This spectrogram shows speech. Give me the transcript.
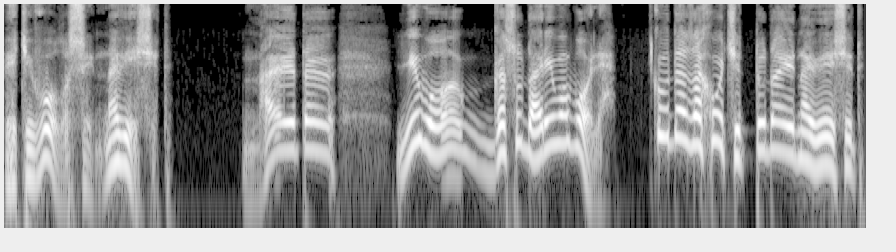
эти волосы навесит? На это его государева воля. Куда захочет, туда и навесит.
